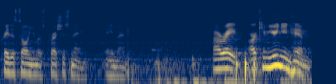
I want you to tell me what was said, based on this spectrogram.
Pray this all in your most precious name. Amen. All right, our communion hymn.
